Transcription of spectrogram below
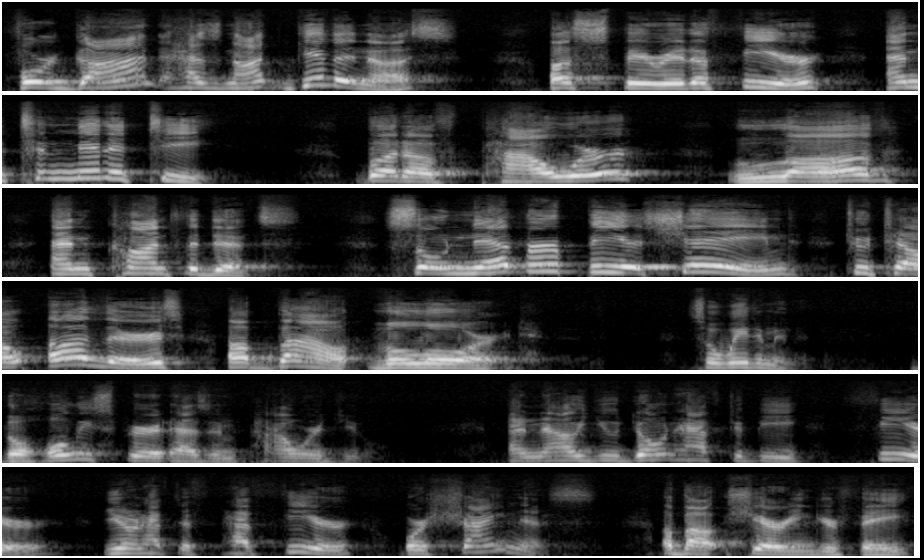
For God has not given us a spirit of fear and timidity, but of power, love, and confidence. So never be ashamed to tell others about the Lord. So, wait a minute. The Holy Spirit has empowered you. And now you don't have to be fear, you don't have to have fear or shyness about sharing your faith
